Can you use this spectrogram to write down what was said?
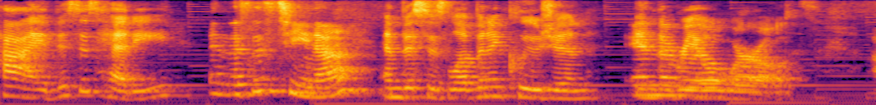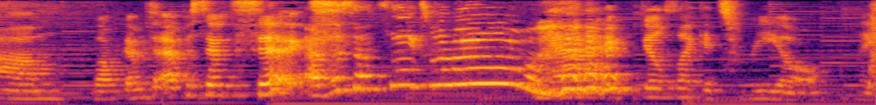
Hi, this is Hetty, And this is Tina and this is Love and Inclusion in, the, real world. Um, welcome to episode six. Episode six, woo! yeah, it feels like it's real. Like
